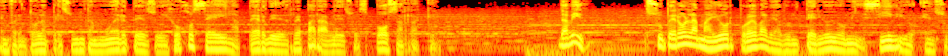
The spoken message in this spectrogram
enfrentó la presunta muerte de su hijo José y la pérdida irreparable de su esposa Raquel. David superó la mayor prueba de adulterio y homicidio en su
